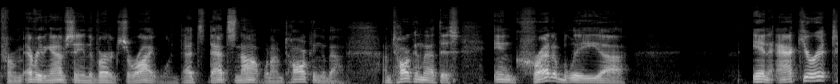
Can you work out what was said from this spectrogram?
From everything I've seen, the verdict's the right one. That's that's not what I'm talking about. I'm talking about this incredibly uh, inaccurate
